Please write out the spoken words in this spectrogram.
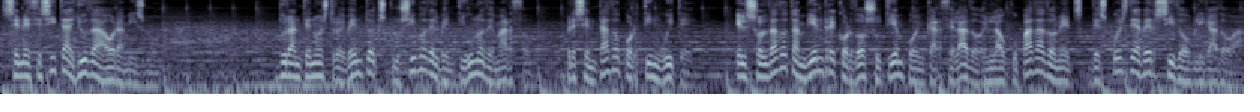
Se necesita ayuda ahora mismo. Durante nuestro evento exclusivo del 21 de marzo, presentado por Tim Witte, el soldado también recordó su tiempo encarcelado en la ocupada Donetsk después de haber sido obligado a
